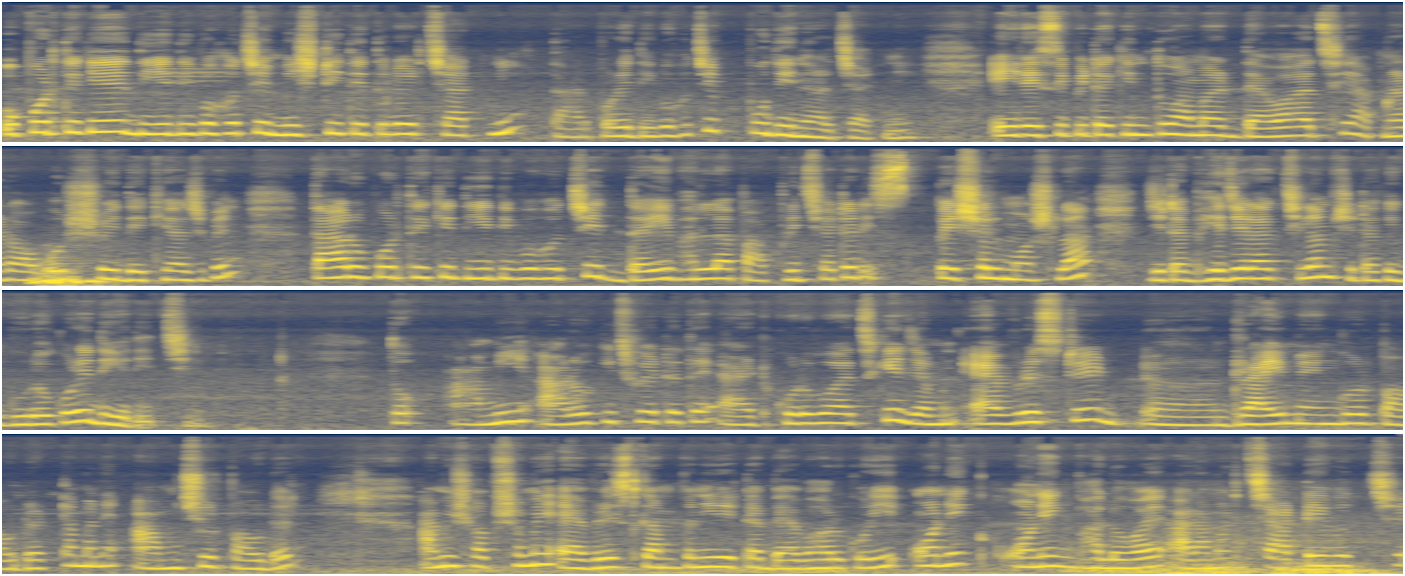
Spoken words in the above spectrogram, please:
উপর থেকে দিয়ে দিব হচ্ছে মিষ্টি তেঁতুলের চাটনি, তারপরে দিব হচ্ছে পুদিনার চাটনি। এই রেসিপিটা কিন্তু আমার দেওয়া আছে, আপনারা অবশ্যই দেখে আসবেন। তার উপর থেকে দিয়ে দিব হচ্ছে দই ভাল্লা পাপড়ি চাটের স্পেশাল মশলা, যেটা ভেজে রাখছিলাম, সেটাকে গুঁড়ো করে দিয়ে দিচ্ছি। তো আমি আরও কিছু এটাতে অ্যাড করব আজকে, যেমন এভারেস্টের ড্রাই ম্যাঙ্গোর পাউডারটা মানে আমচুর পাউডার আমি সবসময় অ্যাভারেস্ট কোম্পানির এটা ব্যবহার করি। অনেক অনেক ভালো হয়। আর আমার চাটে হচ্ছে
